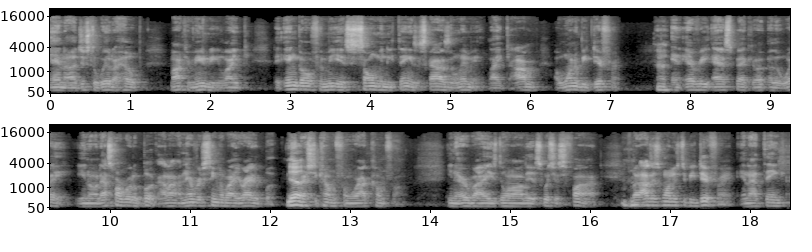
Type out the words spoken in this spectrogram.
and uh, just the will to help my community. Like the end goal for me is so many things. The sky's the limit. Like I'm, I want to be different yeah. in every aspect of, of, the way. You know, that's why I wrote a book. I, I never seen nobody write a book, yeah. especially coming from where I come from. You know, everybody's doing all this, which is fine. Mm-hmm. But I just wanted to be different, and I think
